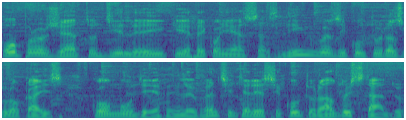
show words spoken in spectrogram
o projeto de lei que reconhece as línguas e culturas locais como de relevante interesse cultural do Estado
